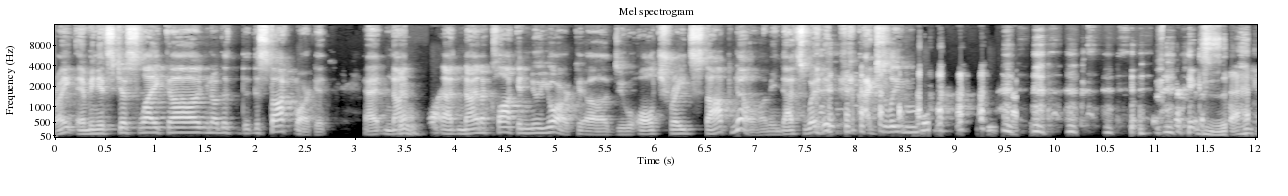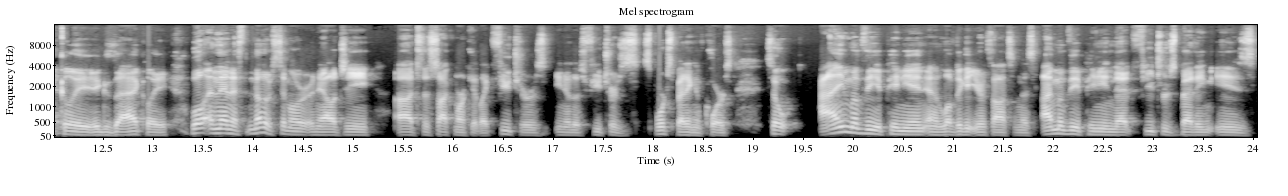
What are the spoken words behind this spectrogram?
right. I mean, it's just like uh, you know the, the, stock market at nine yeah. at nine o'clock in New York. Uh, do all trades stop? No, I mean that's what it actually. exactly, exactly. Well, and then another similar analogy uh, to the stock market, like futures. You know, those futures sports betting, of course. So I'm of the opinion, and I'd love to get your thoughts on this. I'm of the opinion that futures betting is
